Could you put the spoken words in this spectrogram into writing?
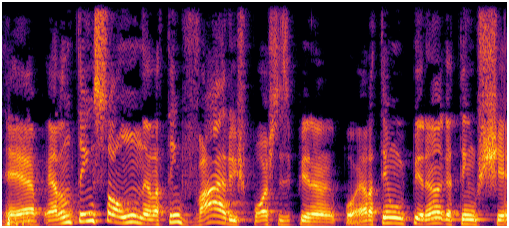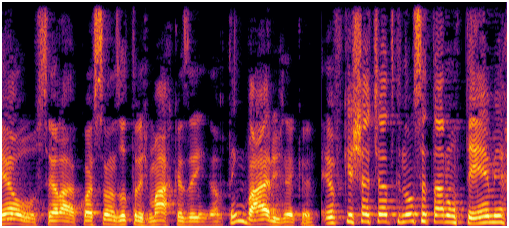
é, ela não tem só um, né? Ela tem vários postos Ipiranga. Pô, ela tem um Ipiranga, tem um Shell, sei lá, quais são as outras marcas aí? Ela tem vários, né, cara? Eu fiquei chateado que não citaram Temer.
